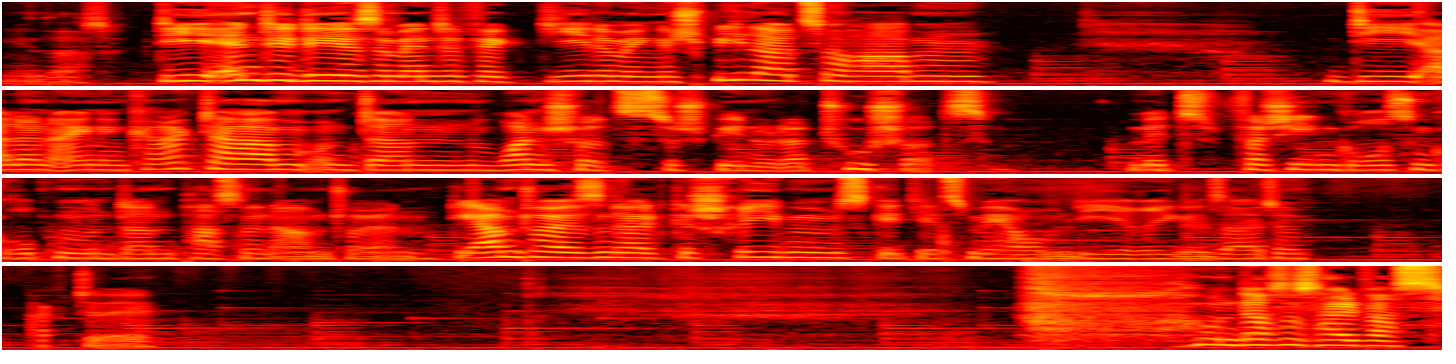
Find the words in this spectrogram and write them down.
wie gesagt. Die Endidee ist im Endeffekt, jede Menge Spieler zu haben, die alle einen eigenen Charakter haben und dann One-Shots zu spielen oder Two-Shots. Mit verschiedenen großen Gruppen und dann passenden Abenteuern. Die Abenteuer sind halt geschrieben, es geht jetzt mehr um die Regelseite. Aktuell. Und das ist halt was,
